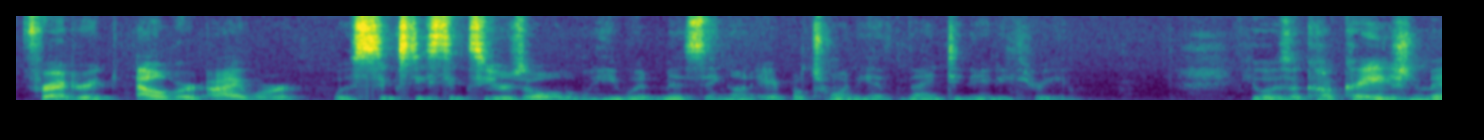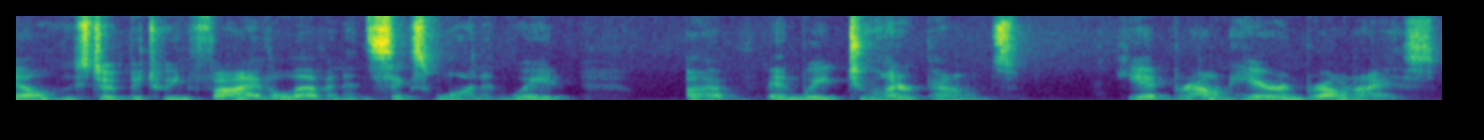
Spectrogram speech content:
Frederick Albert Iwert was 66 years old when he went missing on April 20th, 1983. He was a Caucasian male who stood between 5'11 and 6'1 and weighed, uh, and weighed 200 pounds. He had brown hair and brown eyes.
